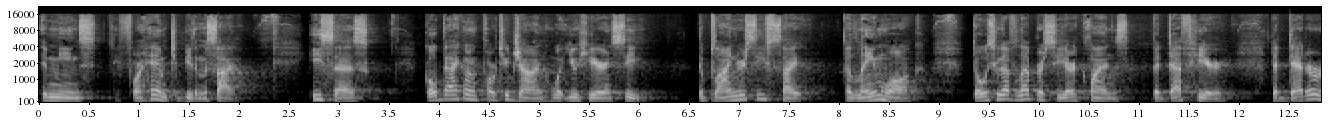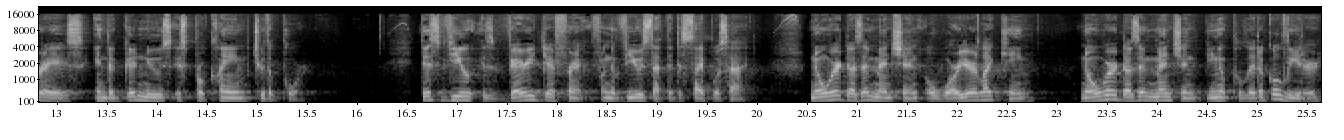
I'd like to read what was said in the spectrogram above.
it means for him to be the Messiah. He says, Go back and report to John what you hear and see. The blind receive sight, the lame walk, those who have leprosy are cleansed, the deaf hear, the dead are raised, and the good news is proclaimed to the poor. This view is very different from the views that the disciples had. Nowhere does it mention a warrior like king. Nowhere does it mention being a political leader.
